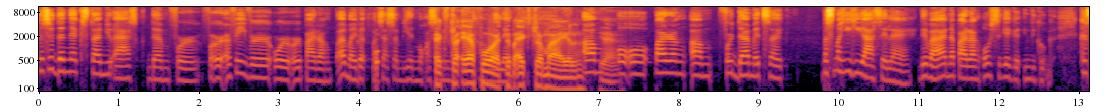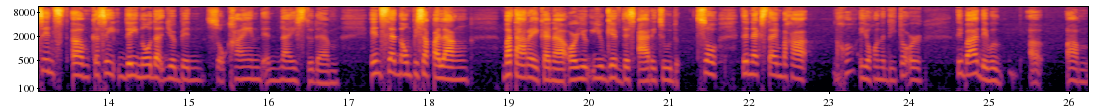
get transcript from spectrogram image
kasi the next time you ask them for for a favor or or parang ah, may pagsasabihan mo kasi may Extra kang effort, diba? Extra mile. Um, yeah. oo, parang um, for them it's like mas mahihiya sila eh, 'di ba? Na parang oh sige hindi ko kasi um kasi they know that you've been so kind and nice to them. Instead na umpisa pa lang mataray ka na or you you give this attitude. So the next time baka nako ayoko na dito or 'di ba? They will uh, um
